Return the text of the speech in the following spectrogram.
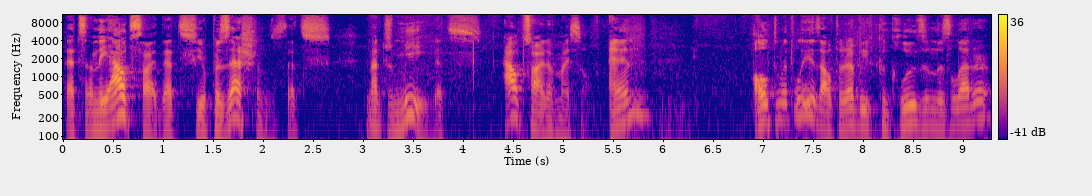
That's on the outside. That's your possessions. That's not just me. That's outside of myself. And ultimately, as Alter Rebbe concludes in this letter,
